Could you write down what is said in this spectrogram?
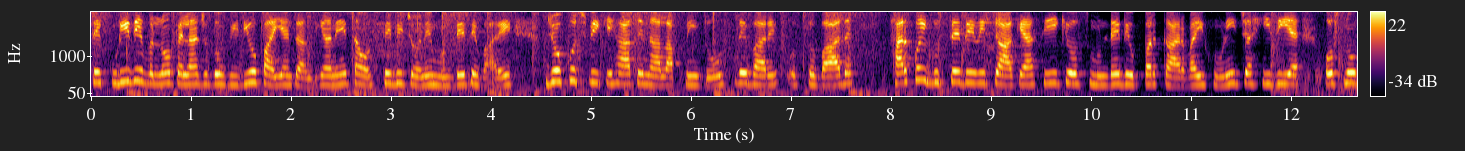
ਤੇ ਕੁੜੀ ਦੇ ਵੱਲੋਂ ਪਹਿਲਾਂ ਜਦੋਂ ਵੀਡੀਓ ਪਾਈਆਂ ਜਾਂਦੀਆਂ ਨੇ, ਤਾਂ ਉਸ ਦੇ ਵਿੱਚ ਉਹਨੇ ਮੁੰਡੇ ਦੇ ਬਾਰੇ ਜੋ ਕੁਝ ਵੀ ਕਿਹਾ ਤੇ ਨਾਲ ਆਪਣੀ ਦੋਸਤ ਦੇ ਬਾਰੇ। ਉਸ ਤੋਂ ਬਾਅਦ ਹਰ ਕੋਈ ਗੁੱਸੇ ਦੇ ਵਿੱਚ ਆ ਗਿਆ ਸੀ ਕਿ ਉਸ ਮੁੰਡੇ ਦੇ ਉੱਪਰ ਕਾਰਵਾਈ ਹੋਣੀ ਚਾਹੀਦੀ ਹੈ। ਉਸ ਨੂੰ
